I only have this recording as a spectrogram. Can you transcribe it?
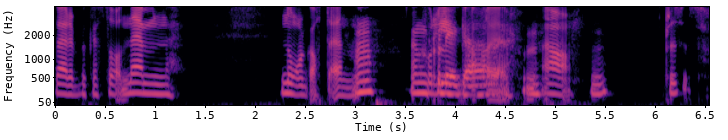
vad det brukar stå, nämn något en, mm. en kollega. kollega mm. ja. Precis.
